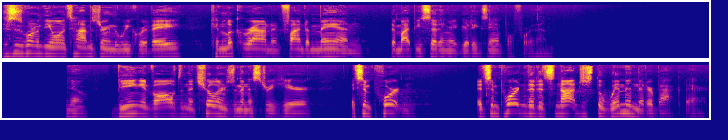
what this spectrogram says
this is one of the only times during the week where they can look around and find a man that might be setting a good example for them. You know, being involved in the children's ministry here, it's important. It's important that it's not just the women that are back there.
